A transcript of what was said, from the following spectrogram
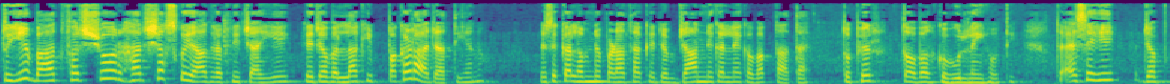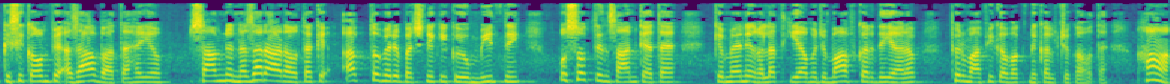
تو یہ بات فرشور ہر شخص کو یاد رکھنی چاہیے کہ جب اللہ کی پکڑ آ جاتی ہے نا، جیسے کل ہم نے پڑھا تھا کہ جب جان نکلنے کا وقت آتا ہے تو پھر توبہ قبول نہیں ہوتی۔ تو ایسے ہی جب کسی قوم پہ عذاب آتا ہے یا سامنے نظر آ رہا ہوتا ہے کہ اب تو میرے بچنے کی کوئی امید نہیں اس وقت انسان کہتا ہے کہ میں نے غلط کیا، مجھے معاف کر دے یار پھر معافی کا وقت نکل چکا ہوتا ہے۔ ہاں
